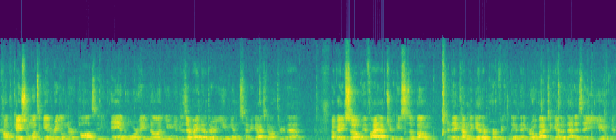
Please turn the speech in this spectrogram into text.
Complication, once again, radial nerve palsy and or a non-union. Does everybody know there are unions? Have you guys gone through that? Okay, so if I have two pieces of bone and they come together perfectly and they grow back together, that is a union.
